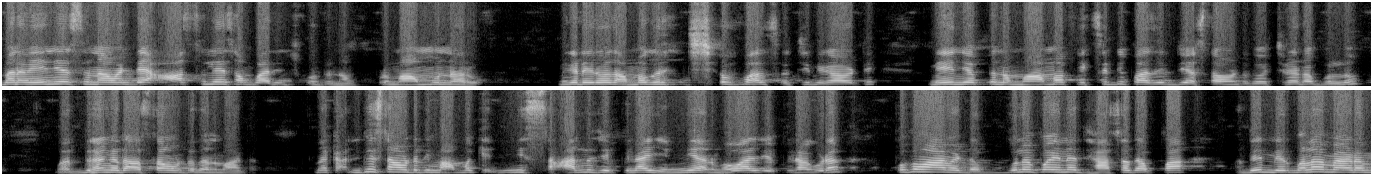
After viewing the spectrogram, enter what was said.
మనం ఏం చేస్తున్నామంటే ఆస్తులే సంపాదించుకుంటున్నాం. ఇప్పుడు మా అమ్మ ఉన్నారు. ఎందుకంటే ఈరోజు అమ్మ గురించి చెప్పాల్సి వచ్చింది కాబట్టి నేను చెప్తున్నా మా అమ్మ ఫిక్స్డ్ డిపాజిట్ చేస్తూ ఉంటుంది వచ్చిన డబ్బులు భద్రంగా దాస్తూ ఉంటుంది అనమాట నాకు అనిపిస్తూ ఉంటుంది మా అమ్మకి ఎన్ని సార్లు చెప్పినా ఎన్ని అనుభవాలు చెప్పినా కూడా పాపం ఆమె డబ్బుల పైన ధ్యాస తప్ప అదే నిర్మలా మేడం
